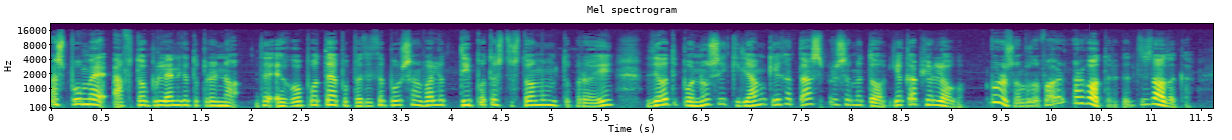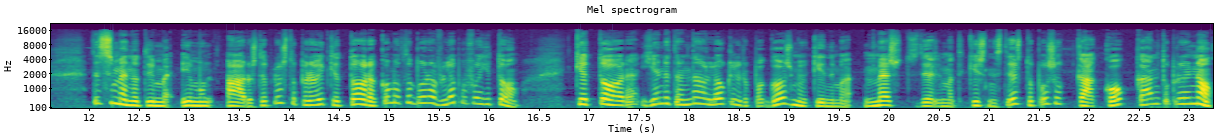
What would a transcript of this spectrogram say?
ας πούμε, αυτό που λένε για το πρωινό. Δε- Εγώ ποτέ από παιδί δεν μπορούσα να βάλω τίποτα στο στόμα μου το πρωί, διότι πονούσε η κοιλιά μου και είχα τάση προς εμετό, για κάποιο λόγο. Μπορούσα να το φάω αργότερα, κατά τις 12. Δεν σημαίνει ότι είμαι, ήμουν άρρωστη. Απλώς το πρωί και τώρα ακόμα δεν μπορώ να βλέπω φαγητό. Και τώρα γίνεται ένα ολόκληρο παγκόσμιο κίνημα μέσω της διαλυματικής νηστείας το πόσο κακό κάνει το πρωινό.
